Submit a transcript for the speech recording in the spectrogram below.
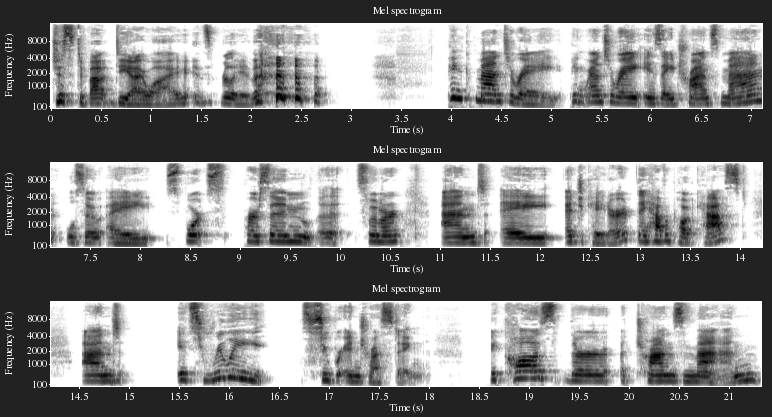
just about DIY. It's brilliant. Pink Manta Ray. Pink Manta Ray is a trans man, also a sports person, swimmer, and a educator. They have a podcast, and it's really super interesting because they're a trans man,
